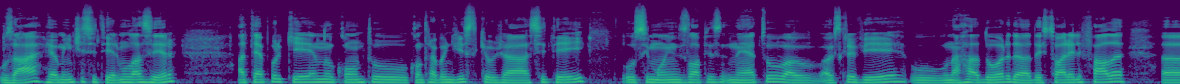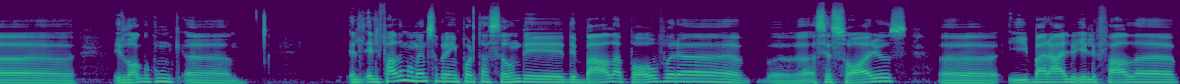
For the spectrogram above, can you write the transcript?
usar realmente esse termo lazer até porque no conto Contrabandista, que eu já citei, o Simões Lopes Neto, ao, ao escrever, o, o, narrador da, da história, ele fala. Uh, e logo com. Uh, ele, ele fala um momento sobre a importação de, de bala, pólvora, uh, acessórios e baralho. E ele fala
